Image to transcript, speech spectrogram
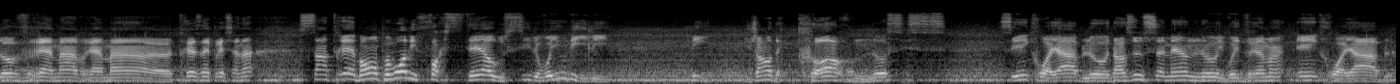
là, vraiment, vraiment, euh, très impressionnant. Sent très bon. On peut voir les Foxtails aussi. Voyez-vous les, les, genres de cornes, là, c'est incroyable, là. Dans une semaine, là, il va être vraiment incroyable.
